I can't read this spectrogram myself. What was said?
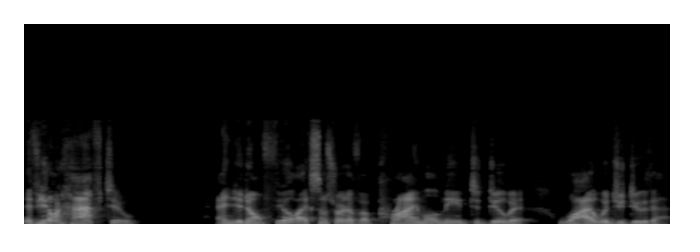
if you don't have to, and you don't feel like some sort of a primal need to do it, why would you do that?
